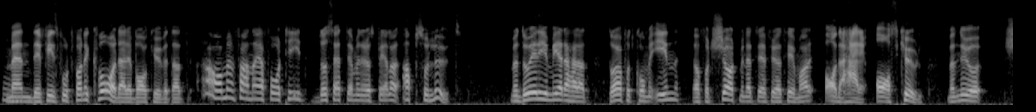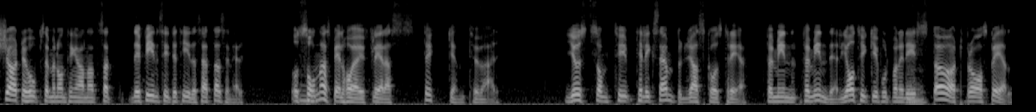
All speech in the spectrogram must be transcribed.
Men det finns fortfarande kvar där i bakhuvudet att ja men fan när jag får tid då sätter jag mig ner och spelar. Absolut. Men då är det ju mer det här att då har jag fått komma in, jag har fått kört mina 3-4 timmar. Ja det här är askul. Men nu har kört ihop sig med någonting annat så att det finns inte tid att sätta sig ner. Och sådana spel har jag ju flera stycken tyvärr. Just som typ till exempel Just Cause 3. För min, för min del. Jag tycker fortfarande det är stört bra spel.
